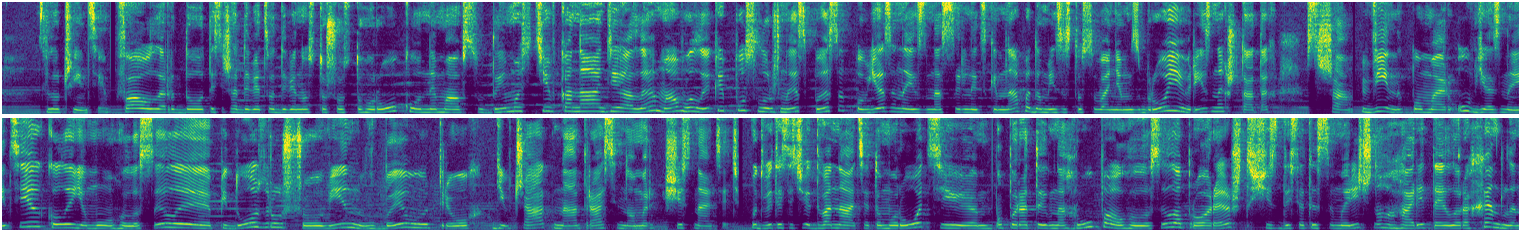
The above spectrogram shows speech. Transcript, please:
злочинці. Фаулер до 1996 року не мав судимості в Канаді, але мав великий послужний список пов'язаний з насильницьким нападом і застосуванням зброї в різних штатах США. Він помер у в'язниці, коли йому оголосили підозру, що він вбив трьох дівчат на трасі номер 16. У 2012 році оперативна група оголосила про арешт 67-річного Гаррі Тейлора Хендлена.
